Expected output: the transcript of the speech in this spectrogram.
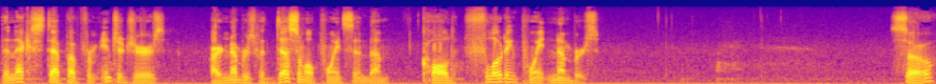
The next step up from integers are numbers with decimal points in them called floating point numbers. So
